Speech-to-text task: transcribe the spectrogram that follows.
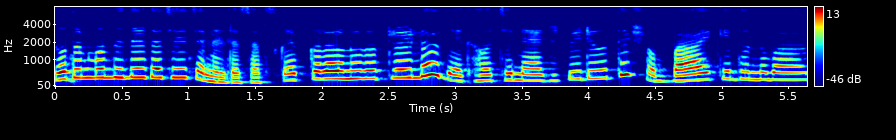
নতুন বন্ধুদের কাছে চ্যানেলটা সাবস্ক্রাইব করার অনুরোধ রইল। দেখা হচ্ছে নেক্সট ভিডিওতে সবাইকে ধন্যবাদ।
